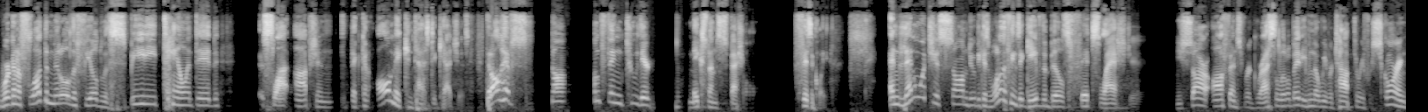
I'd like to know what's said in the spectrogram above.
We're going to flood the middle of the field with speedy, talented slot options that can all make contested catches, that all have something to their makes them special physically. And then what you saw them do, because one of the things that gave the Bills fits last year, you saw our offense regress a little bit, even though we were top three for scoring.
